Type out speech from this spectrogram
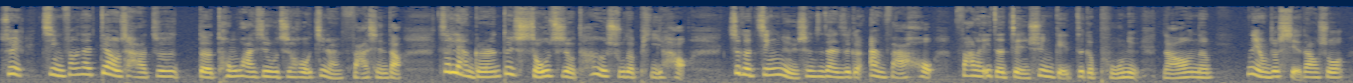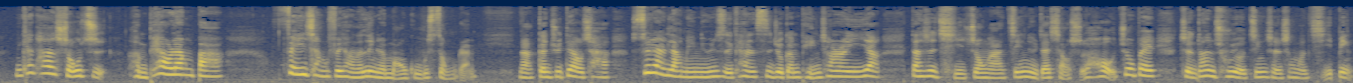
所以，警方在调查这的通话记录之后，竟然发现到这两个人对手指有特殊的癖好。这个金女甚至在这个案发后发了一则简讯给这个仆女，然后呢，内容就写到说：“你看她的手指很漂亮吧？非常非常的令人毛骨悚然。”那根据调查，虽然两名女子看似就跟平常人一样，但是其中啊，金女在小时候就被诊断出有精神上的疾病。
